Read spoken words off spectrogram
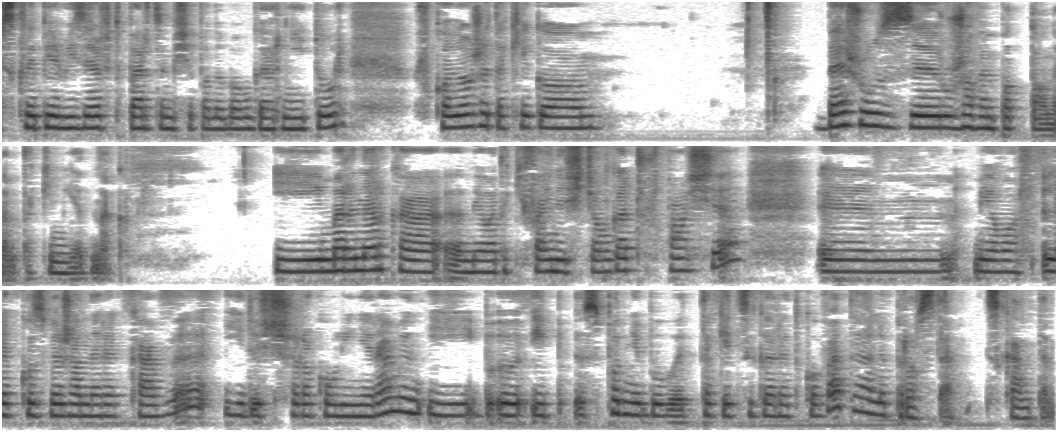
W sklepie Reserved bardzo mi się podobał garnitur w kolorze takiego beżu z różowym podtonem, takim jednak. I marynarka e, miała taki fajny ściągacz w pasie. Miała lekko zwężane rękawy i dość szeroką linię ramion i, i spodnie były takie cygaretkowate, ale proste, z kantem,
